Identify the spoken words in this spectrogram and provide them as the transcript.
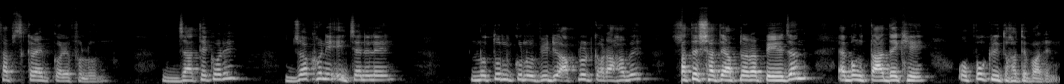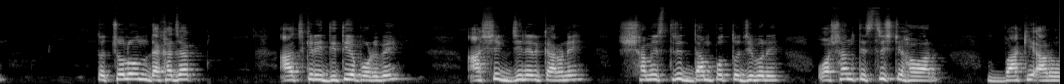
সাবস্ক্রাইব করে ফেলুন। যাতে করে যখনই এই চ্যানেলে নতুন কোনো ভিডিও আপলোড করা হবে, সাথে সাথে আপনারা পেয়ে যান এবং তা দেখে উপকৃত হতে পারেন। তো চলুন দেখা যাক আজকের এই দ্বিতীয় পর্বে আশিক জিনের কারণে স্বামী স্ত্রীর দাম্পত্য জীবনে অশান্তি সৃষ্টি হওয়ার বাকি আরও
